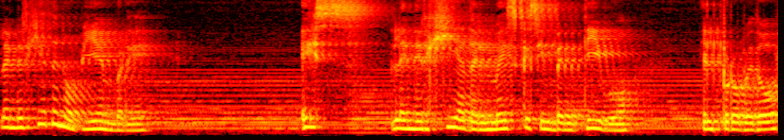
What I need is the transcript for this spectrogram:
La energía de noviembre es la energía del mes que es inventivo, el proveedor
